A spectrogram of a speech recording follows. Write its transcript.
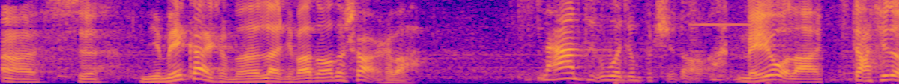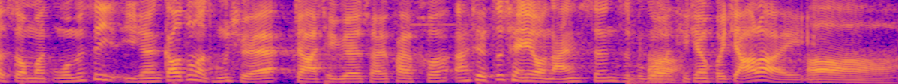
啊，是。你没干什么乱七八糟的事儿是吧？那我就不知道了。没有了，假期的时候嘛，我们是以前高中的同学，假期约出来一块喝。而且之前也有男生，只不过提前回家了而已。啊。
